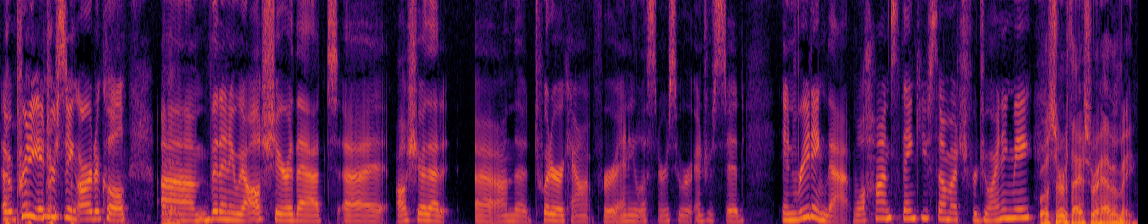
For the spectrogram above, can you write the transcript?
a pretty interesting article. Um, but anyway, I'll share that. Uh, I'll share that uh, on the Twitter account for any listeners who are interested in reading that. Well, Hans, thank you so much for joining me. Well, sir, thanks for having me.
